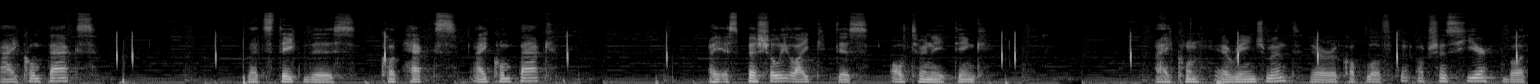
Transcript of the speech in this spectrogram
icon packs. Let's take this cut hex icon pack. I especially like this alternating icon arrangement. There are a couple of options here, but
